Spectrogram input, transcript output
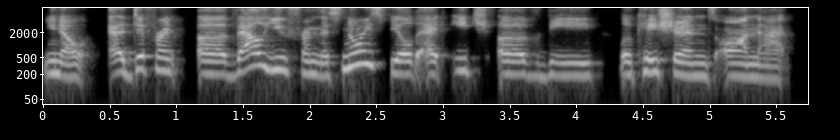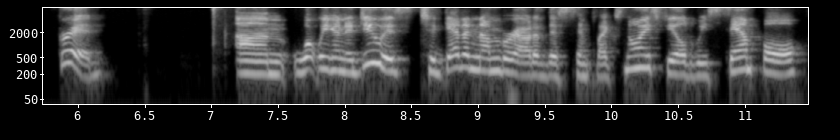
you know a different uh, value from this noise field at each of the locations on that grid. Um, what we're going to do is to get a number out of this simplex noise field, we sample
